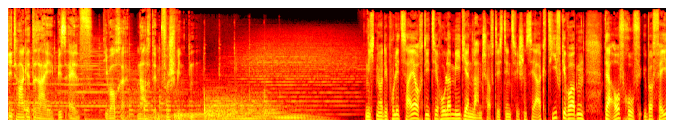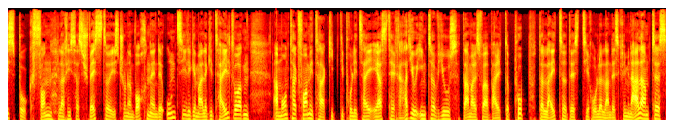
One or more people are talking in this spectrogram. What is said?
Die Tage 3 bis 11, die Woche nach dem Verschwinden. Nicht nur die Polizei, auch die Tiroler Medienlandschaft ist inzwischen sehr aktiv geworden. Der Aufruf über Facebook von Larissas Schwester ist schon am Wochenende unzählige Male geteilt worden. Am Montagvormittag gibt die Polizei erste Radiointerviews. Damals war Walter Pupp, der Leiter des Tiroler Landeskriminalamtes.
